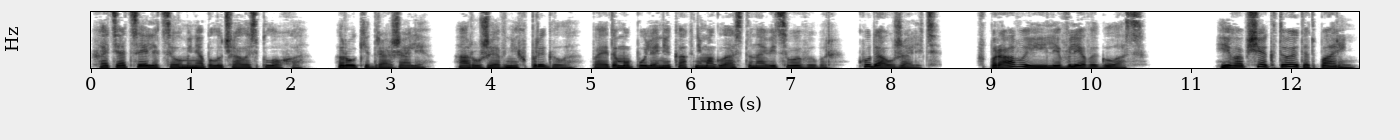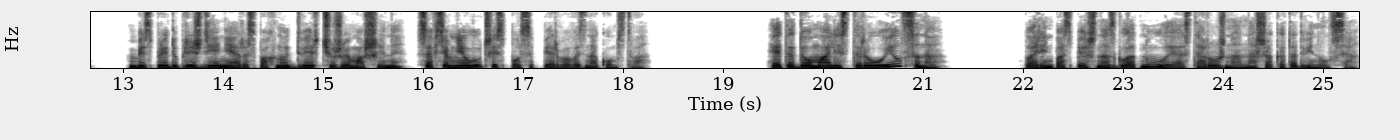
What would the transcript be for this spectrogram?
Хотя целиться у меня получалось плохо. Руки дрожали, оружие в них прыгало, поэтому пуля никак не могла остановить свой выбор. Куда ужалить? В правый или в левый глаз? И вообще, кто этот парень? Без предупреждения распахнуть дверь чужой машины — совсем не лучший способ первого знакомства. «Это дом Алистера Уилсона?» Парень поспешно сглотнул и осторожно на шаг отодвинулся.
